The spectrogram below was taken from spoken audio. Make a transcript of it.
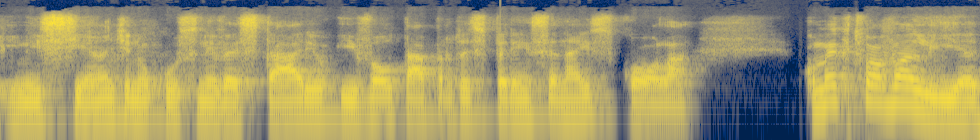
iniciante no curso universitário e voltar para a tua experiência na escola. Como é que tu avalia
